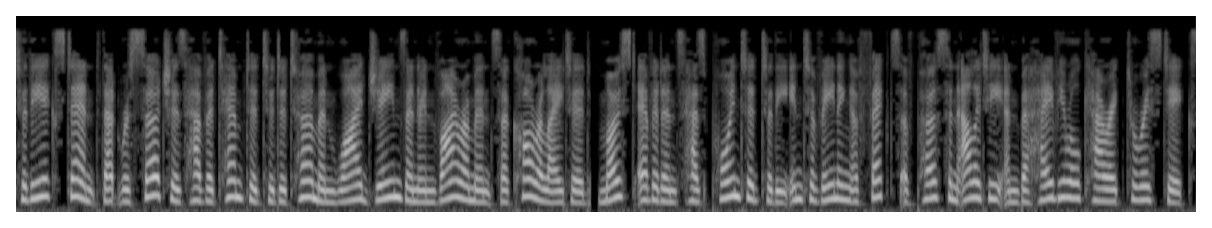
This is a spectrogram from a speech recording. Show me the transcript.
To the extent that researchers have attempted to determine why genes and environments are correlated, most evidence has pointed to the intervening effects of personality and behavioral characteristics.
